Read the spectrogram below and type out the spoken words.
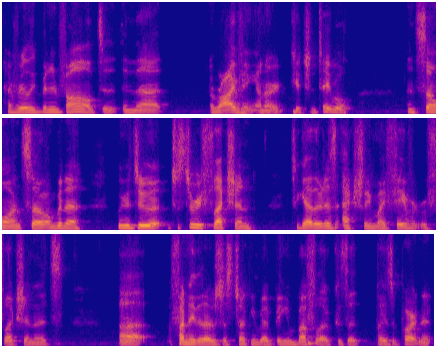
have really been involved in, in that arriving on our kitchen table and so on. So I'm gonna we're gonna do a, just a reflection together. It is actually my favorite reflection, and it's uh, funny that I was just talking about being in Buffalo because it plays a part in it.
